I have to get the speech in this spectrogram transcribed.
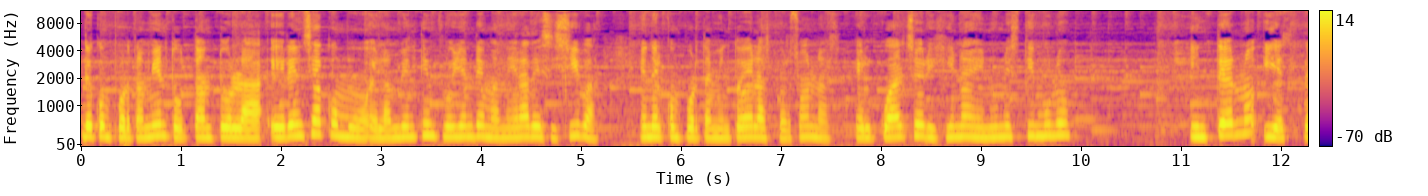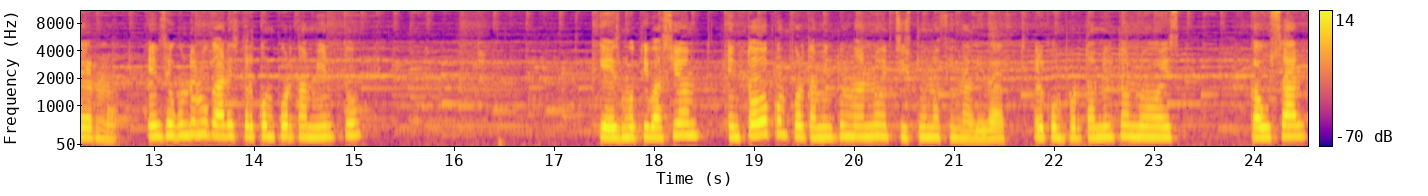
de comportamiento, tanto la herencia como el ambiente influyen de manera decisiva en el comportamiento de las personas, el cual se origina en un estímulo interno y externo. En segundo lugar está el comportamiento, que es motivación. En todo comportamiento humano existe una finalidad. El comportamiento no es causal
